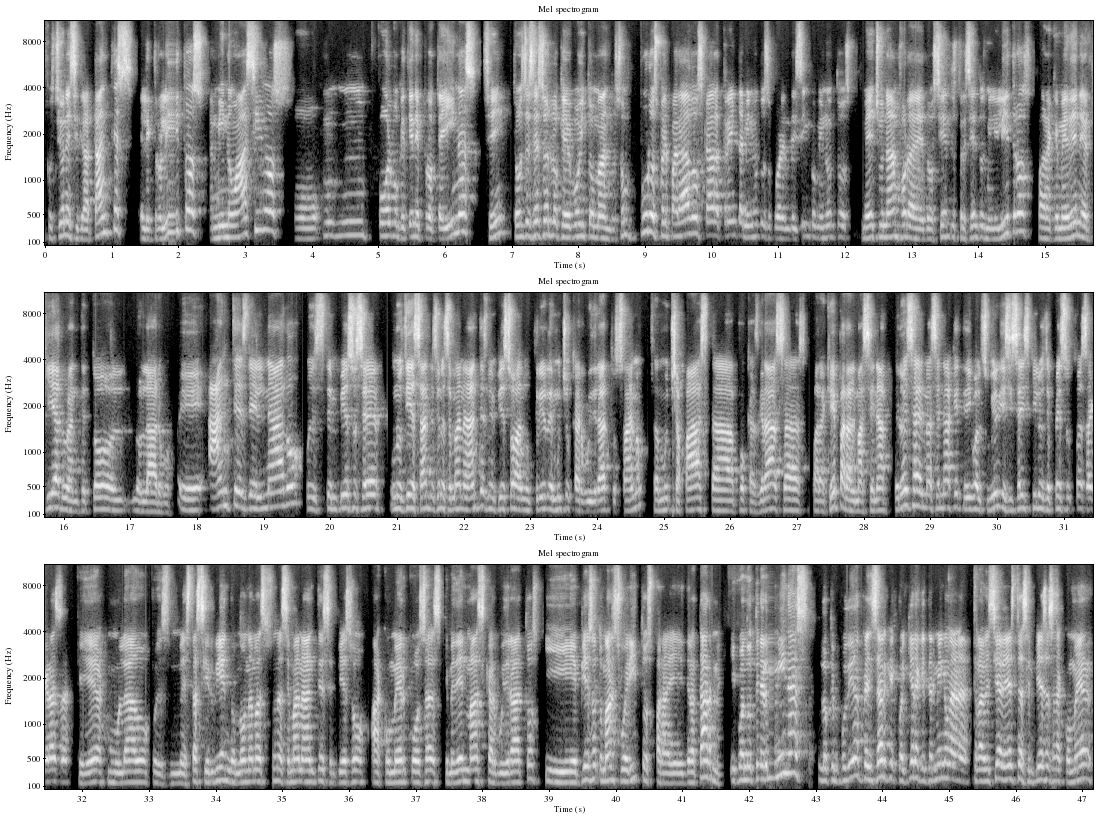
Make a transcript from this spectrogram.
cuestiones hidratantes, electrolitos, aminoácidos o un polvo que tiene proteínas, ¿sí? Entonces, eso es lo que voy tomando. Son puros preparados, cada 30 minutos o 45 minutos me echo una ánfora de 200, 300 mililitros para que me dé energía durante todo lo largo. Eh, antes del nado, pues te empiezo a hacer unos días antes, una semana antes, me empiezo a nutrir de mucho carbohidrato sano, o sea, mucha pasta, pocas grasas. ¿Para qué? Para almacenar. Pero ese almacenaje, te digo, al subir 16 kilos de peso, toda esa grasa que he acumulado, pues me está sirviendo, ¿no? Nada más una semana antes empiezo a comer cosas que me den más carbohidratos y empiezo a tomar sueritos para hidratarme. Y cuando terminas, lo que pudiera pensar que cualquiera que termina una travesía de estas empiezas a comer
